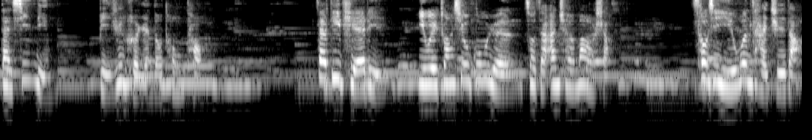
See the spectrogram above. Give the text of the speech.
但心灵比任何人都通透。在地铁里，一位装修工人坐在安全帽上，凑近一问才知道，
